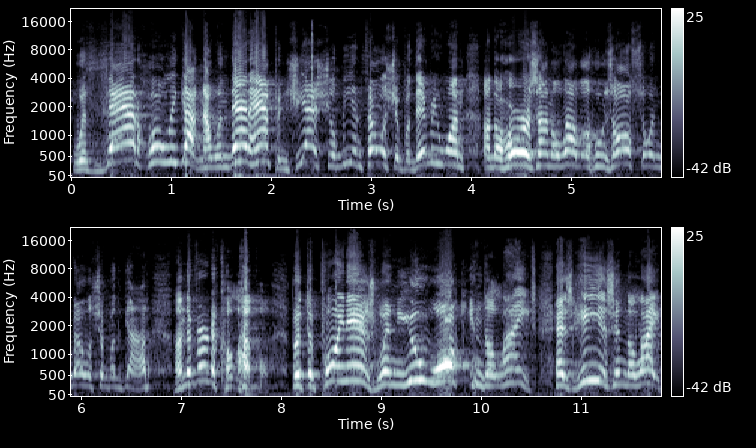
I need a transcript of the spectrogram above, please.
with that holy God. Now, when that happens, yes, you'll be in fellowship with everyone on the horizontal level who's also in fellowship with God on the vertical level. But the point is, when you walk in the light, as He is in the light,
